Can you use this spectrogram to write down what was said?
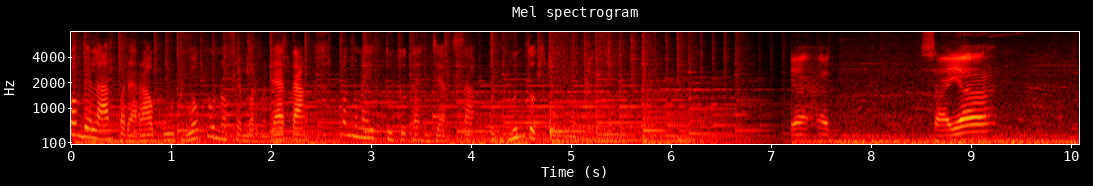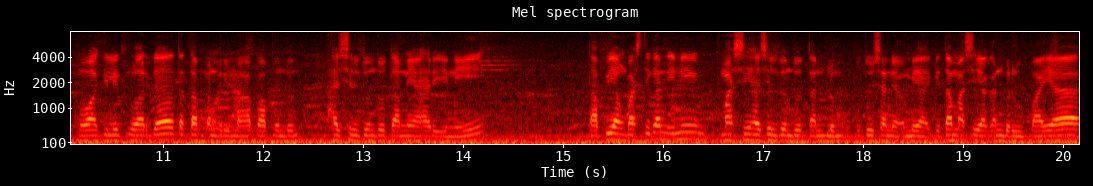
pembelaan pada Rabu 20 November mendatang mengenai tuntutan jaksa penuntut umum. Ya eh, saya mewakili keluarga tetap menerima apa pun hasil tuntutannya hari ini. Tapi yang pasti kan ini masih hasil tuntutan belum keputusan ya Om ya. Kita masih akan berupaya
